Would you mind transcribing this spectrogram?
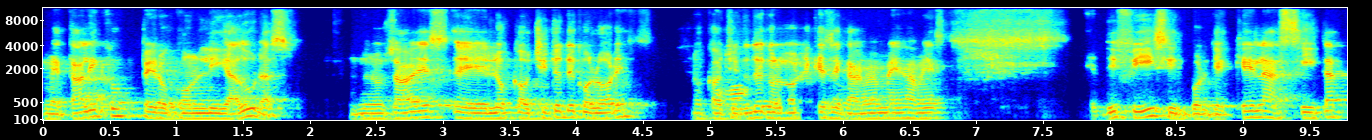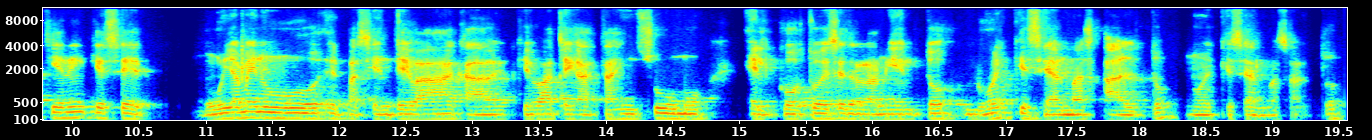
metálicos, pero con ligaduras. ¿No sabes? Eh, los cauchitos de colores, los cauchitos de colores que se cambian mes a mes. Es difícil porque es que las citas tienen que ser muy a menudo el paciente va, cada vez que va te gastas insumos, el costo de ese tratamiento no es que sea el más alto, no es que sea el más alto.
